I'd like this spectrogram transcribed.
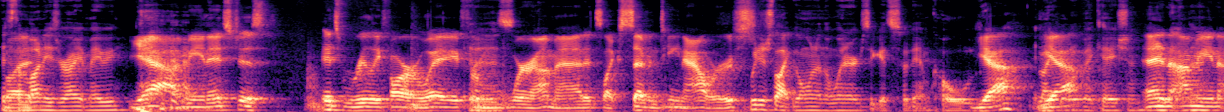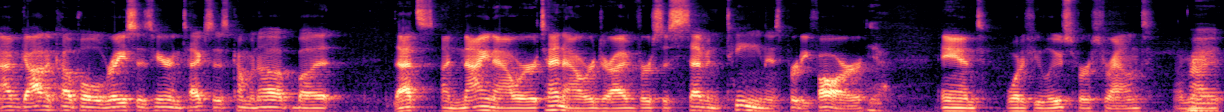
If But- the money's right, maybe. Yeah, I mean, it's just it's really far away from where I'm at. It's like 17 hours. We just like going in the winter because it gets so damn cold. Yeah, Like yeah. a vacation. And I there. mean, I've got a couple races here in Texas coming up, but that's a nine hour, 10 hour drive versus 17 is pretty far. yeah, And what if you lose first round? I mean, Right.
